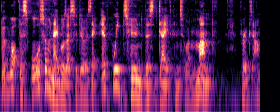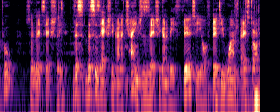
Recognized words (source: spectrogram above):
But what this also enables us to do is that if we turned this date into a month, for example, so let's actually, this this is actually going to change. This is actually going to be 30 or 31 based on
